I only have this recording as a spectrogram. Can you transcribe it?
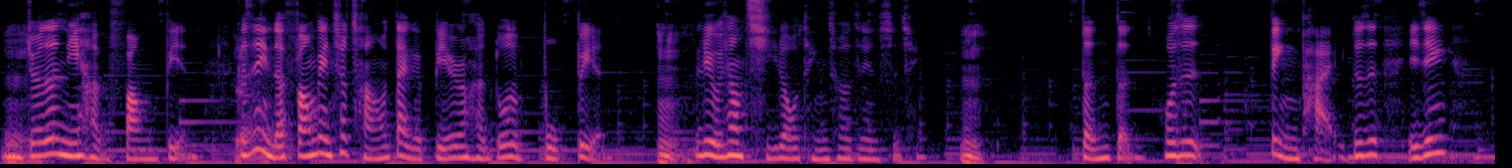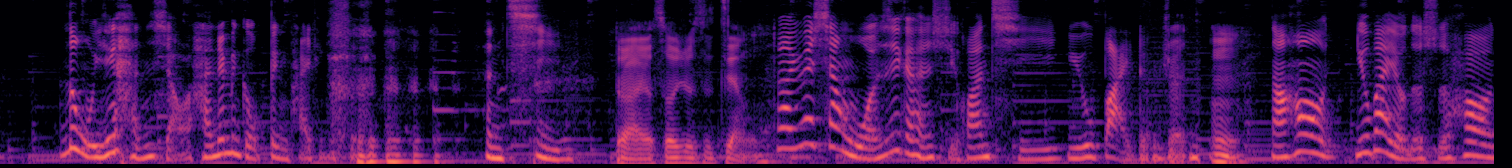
你觉得你很方便，嗯、可是你的方便却常常带给别人很多的不便，嗯，例如像骑楼停车这件事情，嗯，等等，或是并排，就是已经路已经很小了，还那边给我并排停车，很气。对啊，有时候就是这样。对啊，因为像我是一个很喜欢骑 U bike 的人，嗯，然后 U bike 有的时候。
